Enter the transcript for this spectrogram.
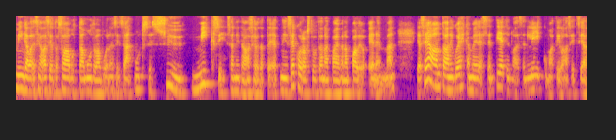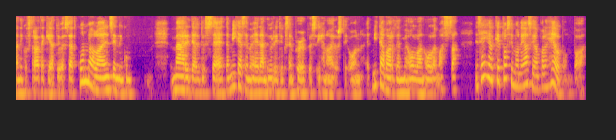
minkälaisia asioita saavuttaa muutaman vuoden sisään, mutta se syy, miksi sä niitä asioita teet, niin se korostuu tänä päivänä paljon enemmän. Ja se antaa niin kuin ehkä meille sen tietynlaisen liikkumatilan sit siellä niin kuin strategiatyössä, että kun me ollaan ensin niin kuin määritelty se, että mikä se meidän yrityksen purpose ihan aidosti on, että mitä varten me ollaan olemassa, niin sen jälkeen tosi moni asia on paljon helpompaa,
